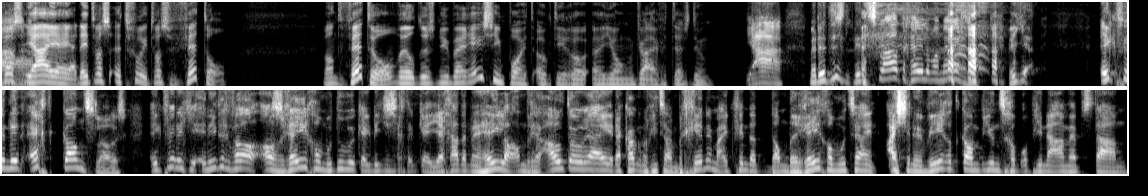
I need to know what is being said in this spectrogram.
was... Ja, ja, ja. Nee, het was, het, sorry, het was Vettel. Want Vettel wil dus nu bij Racing Point ook die ro- eh, Young Driver Test doen. Ja, maar dit, is, dit slaat toch helemaal nergens. Weet je, ik vind dit echt kansloos. Ik vind dat je in ieder geval als regel moet doen. Kijk, dat je zegt: oké, jij gaat in een hele andere auto rijden. Daar kan ik nog iets aan beginnen. Maar ik vind dat dan de regel moet zijn: als je een wereldkampioenschap op je naam hebt staan,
